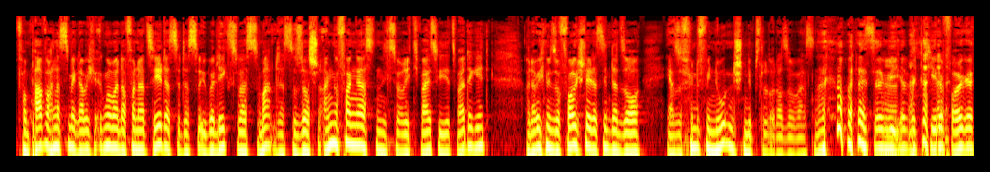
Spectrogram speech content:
vor ein paar Wochen hast du mir, glaube ich, irgendwann mal davon erzählt, dass du das so überlegst, was zu machen, dass du sowas schon angefangen hast und nicht so richtig weißt, wie es jetzt weitergeht. Und da habe ich mir so vorgestellt, das sind dann so, ja, so fünf Minuten Schnipsel oder sowas, ne? Und das ist irgendwie wirklich jede Folge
